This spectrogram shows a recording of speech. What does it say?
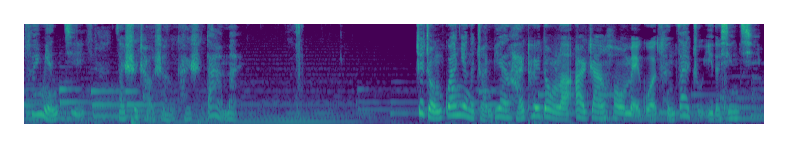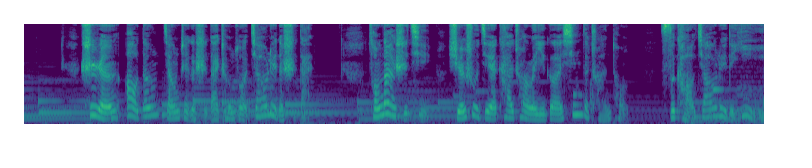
催眠剂在市场上开始大卖。这种观念的转变还推动了二战后美国存在主义的兴起。诗人奥登将这个时代称作“焦虑的时代”。从那时起，学术界开创了一个新的传统：思考焦虑的意义。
